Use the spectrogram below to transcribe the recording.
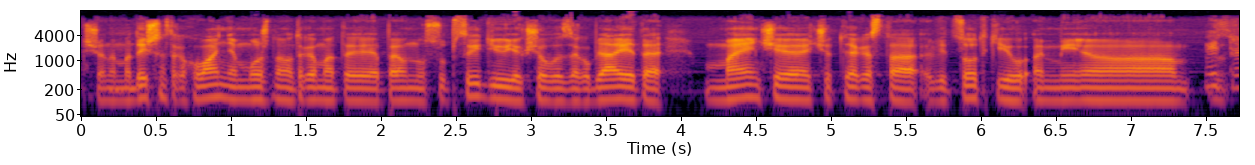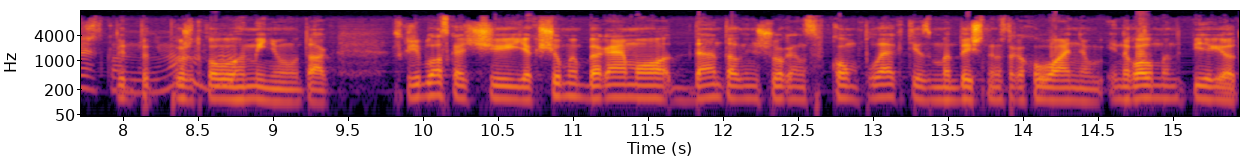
що на медичне страхування можна отримати певну субсидію, якщо ви заробляєте менше 400% амі- е, Від прожиткового мінімуму. Так. Скажіть, будь ласка, чи якщо ми беремо dental insurance в комплекті з медичним страхуванням, enrollment period,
